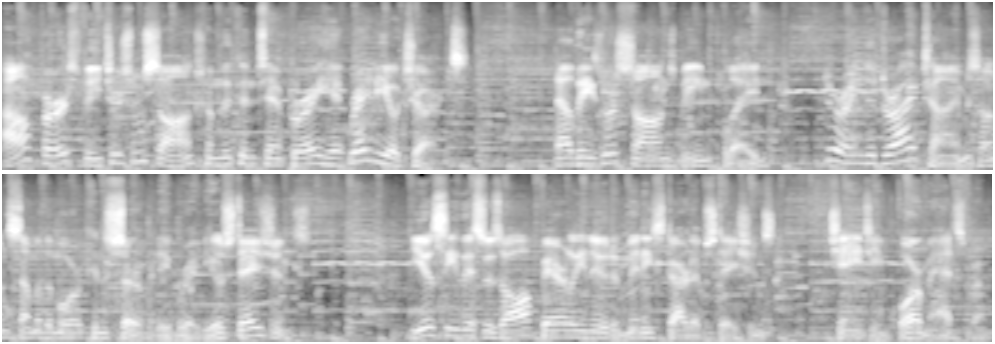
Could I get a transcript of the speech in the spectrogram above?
I'll first feature some songs from the contemporary hit radio charts. Now, these were songs being played during the drive times on some of the more conservative radio stations. You'll see this was all fairly new to many startup stations, changing formats from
